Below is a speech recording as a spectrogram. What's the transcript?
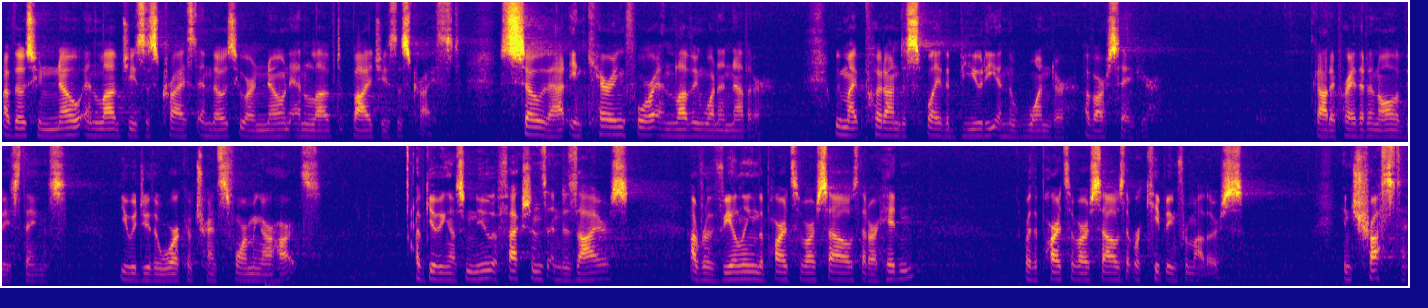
of those who know and love Jesus Christ and those who are known and loved by Jesus Christ, so that in caring for and loving one another, we might put on display the beauty and the wonder of our Savior. God, I pray that in all of these things, you would do the work of transforming our hearts, of giving us new affections and desires of revealing the parts of ourselves that are hidden or the parts of ourselves that we're keeping from others. In trusting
